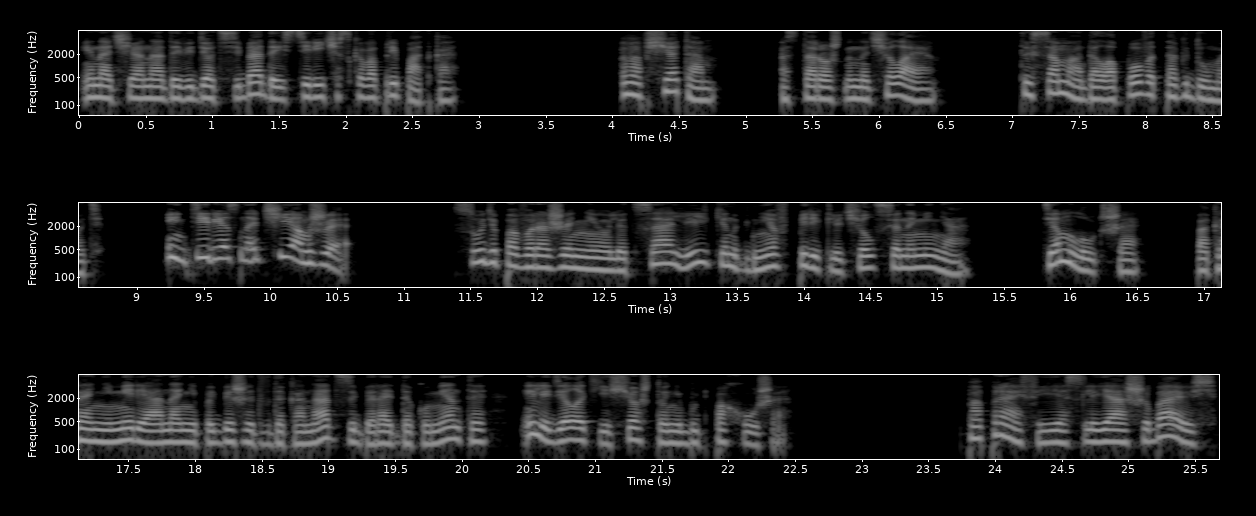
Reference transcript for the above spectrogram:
иначе она доведет себя до истерического припадка. «Вообще-то», — осторожно начала я, — «ты сама дала повод так думать». «Интересно, чем же?» Судя по выражению лица, Лилькин гнев переключился на меня. Тем лучше. По крайней мере, она не побежит в деканат забирать документы или делать еще что-нибудь похуже. Поправь, если я ошибаюсь,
